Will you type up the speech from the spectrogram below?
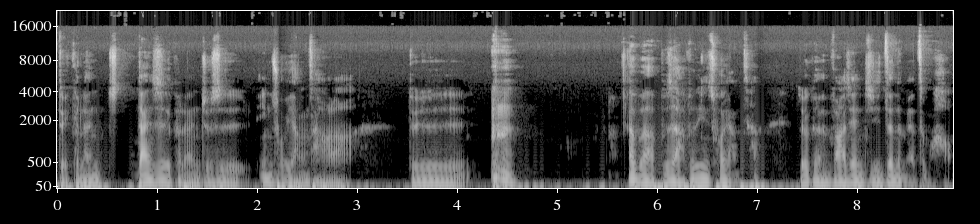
对，可能但是可能就是阴错阳差啦，就是 啊不不是啊不是阴错阳差，就可能发现其实真的没有这么好，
